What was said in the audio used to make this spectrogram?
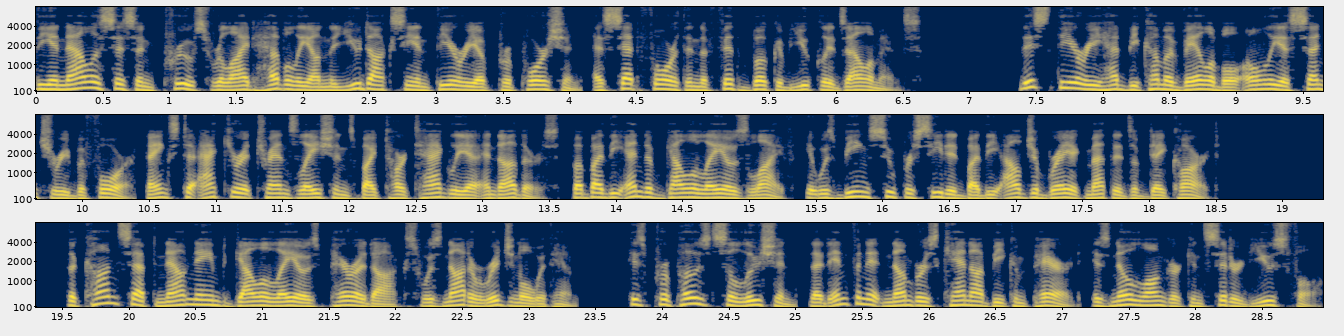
The analysis and proofs relied heavily on the Eudoxian theory of proportion, as set forth in the fifth book of Euclid's Elements. This theory had become available only a century before, thanks to accurate translations by Tartaglia and others, but by the end of Galileo's life, it was being superseded by the algebraic methods of Descartes. The concept now named Galileo's paradox was not original with him. His proposed solution, that infinite numbers cannot be compared, is no longer considered useful.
